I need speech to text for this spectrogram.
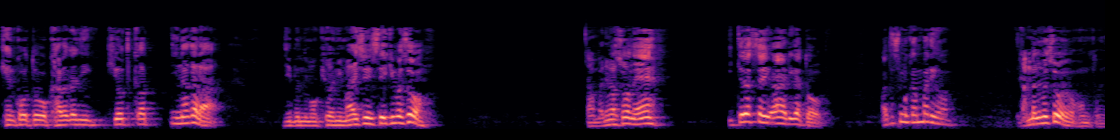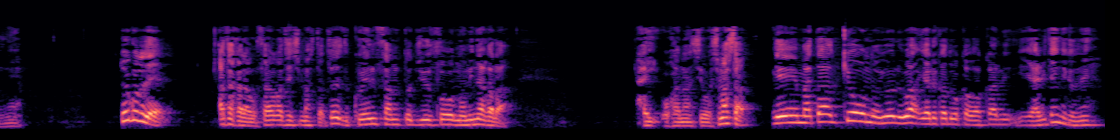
健康と体に気を使いながら、自分の目標に邁進していきましょう。頑張りましょうね。いってらっしゃい。あ、ありがとう。私も頑張るよ。頑張りましょうよ、本当にね。ということで、朝からお騒がせしました。とりあえずクエン酸と重曹を飲みながら、はい、お話をしました。えー、また今日の夜はやるかどうかわかる、やりたいんだけどね。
